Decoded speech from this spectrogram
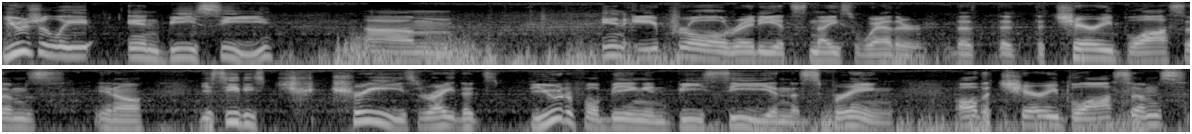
Usually in bc um, in April already it's nice weather. The, the the cherry blossoms you know. You see these trees right that's beautiful being in BC in the spring. All the cherry blossoms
